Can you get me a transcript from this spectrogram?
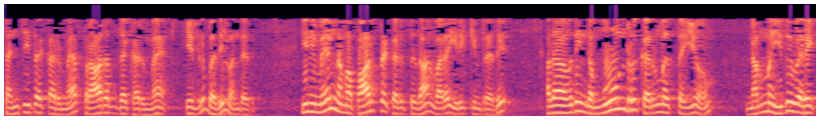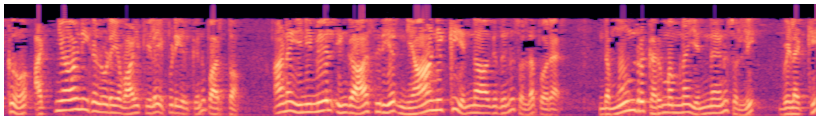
சஞ்சித கர்ம பிராரப்த கர்ம என்று பதில் வந்தது. இனிமேல் நம்ம பார்த்த கருத்து தான் வர இருக்கின்றது. அதாவது இந்த மூன்று கர்மத்தையும் நம்ம இதுவரைக்கும் அஜானிகளுடைய வாழ்க்கையில எப்படி இருக்குன்னு பார்த்தோம். ஆனா இனிமேல் இங்க ஆசிரியர் ஞானிக்கு என்ன ஆகுதுன்னு சொல்ல போறார். இந்த மூன்று கர்மம்னா என்னன்னு சொல்லி விளக்கி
